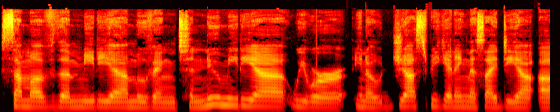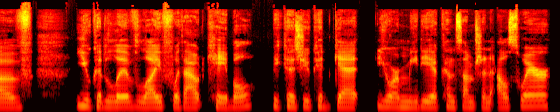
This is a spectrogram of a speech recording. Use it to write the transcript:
some of the media moving to new media. We were, you know, just beginning this idea of you could live life without cable because you could get your media consumption elsewhere.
